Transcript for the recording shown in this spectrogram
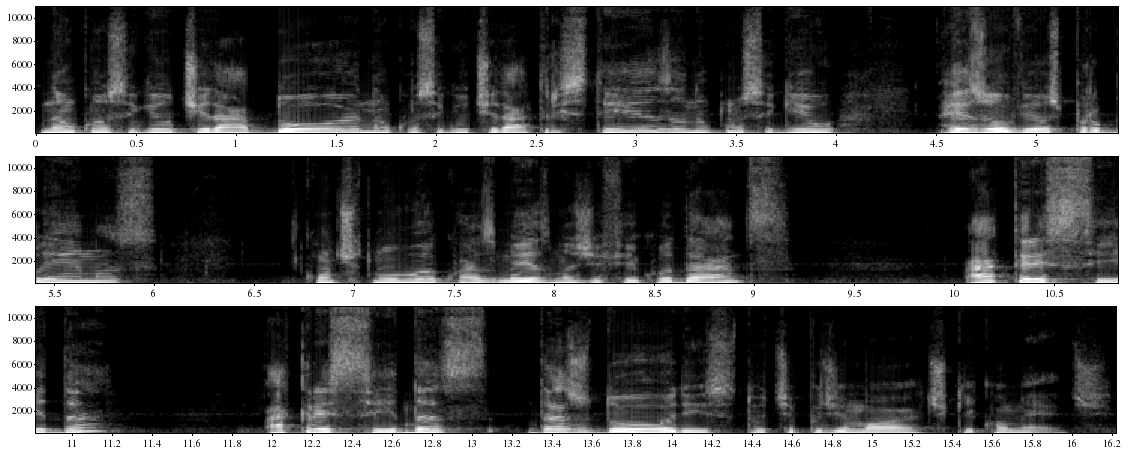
não conseguiu tirar a dor, não conseguiu tirar a tristeza, não conseguiu resolver os problemas, continua com as mesmas dificuldades, acrescida, acrescidas das dores do tipo de morte que comete.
